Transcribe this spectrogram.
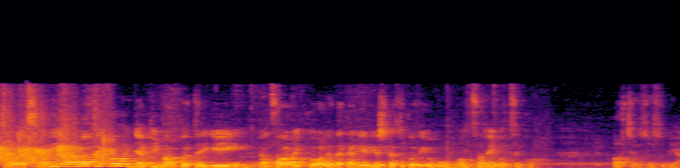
Ba, Saria emateko Iñaki Markotegi Gatzabarriko lehendakariari eskatuko diogu holtzara igotzeko. Hortxe zurea.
